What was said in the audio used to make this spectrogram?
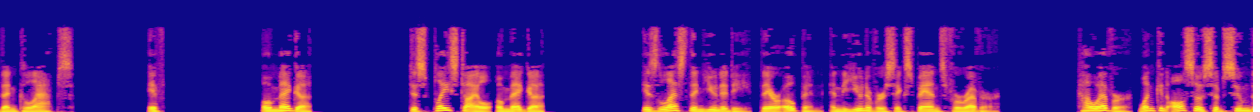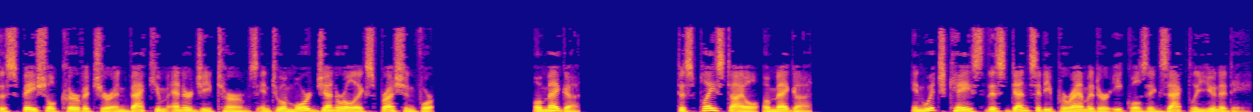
then collapse. If omega displaystyle omega is less than unity, they are open, and the universe expands forever. However, one can also subsume the spatial curvature and vacuum energy terms into a more general expression for omega displaystyle omega in which case this density parameter equals exactly unity.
